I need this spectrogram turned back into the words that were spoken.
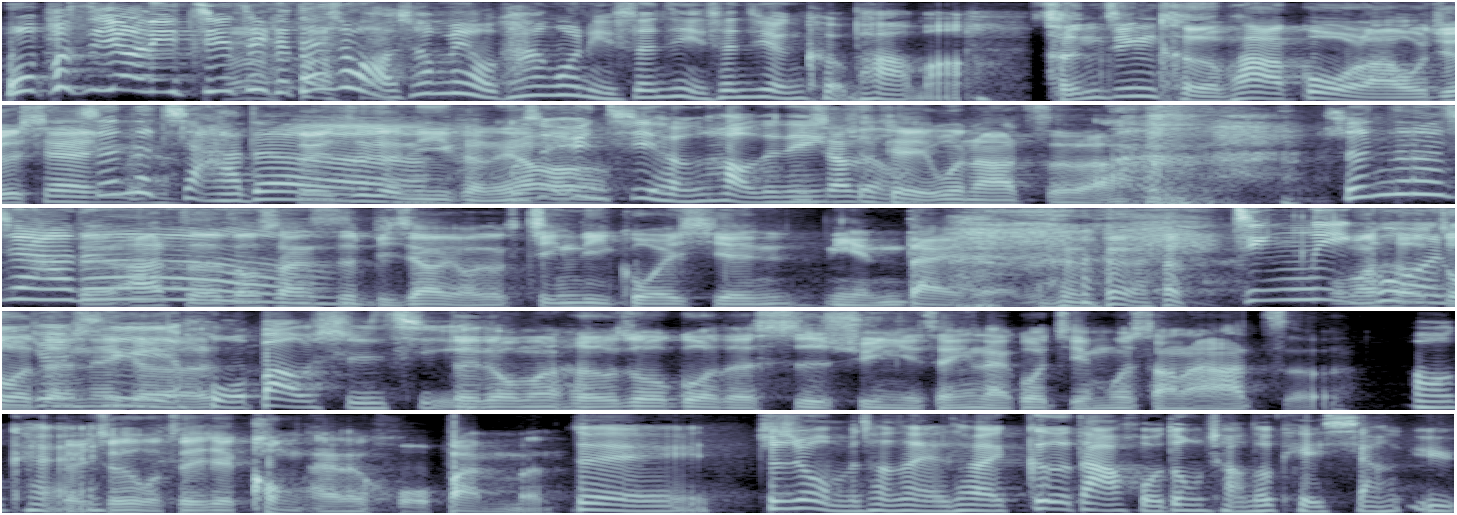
我不是要你接这个，但是我好像没有看过你生气，你生气很可怕吗？曾经可怕过啦，我觉得现在真的假的？对，这个你可能要是运气很好的那一种。你下次可以问阿泽啊。真的假的？阿泽都算是比较有经历过一些年代的，经历过你就是火爆时期。对的，我们合作过的视讯也曾经来过节目上的阿泽。OK，对，就是我这些控台的伙伴们。对，就是我们常常也在各大活动场都可以相遇。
